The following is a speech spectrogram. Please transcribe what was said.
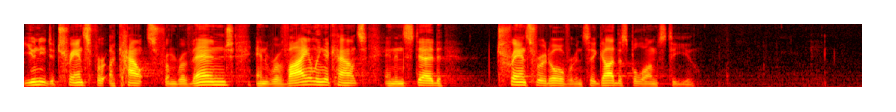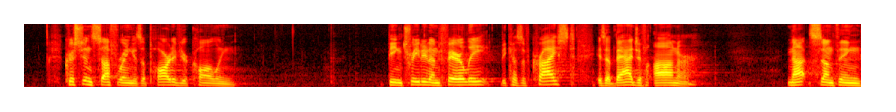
you need to transfer accounts from revenge and reviling accounts and instead transfer it over and say, God, this belongs to you. Christian suffering is a part of your calling being treated unfairly because of Christ is a badge of honor, not something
